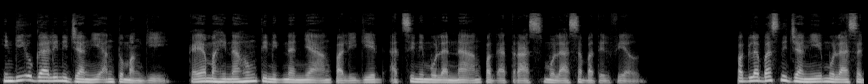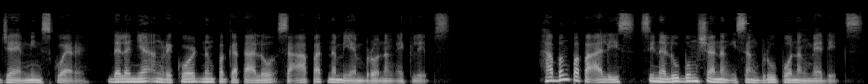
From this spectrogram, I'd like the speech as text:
Hindi ugali ni Jiang Yi ang tumanggi, kaya mahinahong tinignan niya ang paligid at sinimulan na ang pag-atras mula sa battlefield. Paglabas ni Jiang Yi mula sa Jiangning Square, dala niya ang record ng pagkatalo sa apat na miyembro ng Eclipse. Habang papaalis, sinalubong siya ng isang grupo ng medics.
